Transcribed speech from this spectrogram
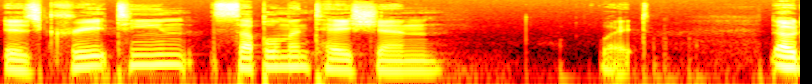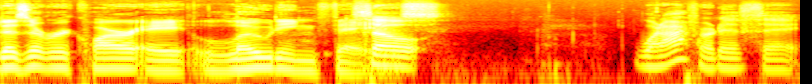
is creatine supplementation. Wait, oh, does it require a loading phase? So- What I've heard is that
